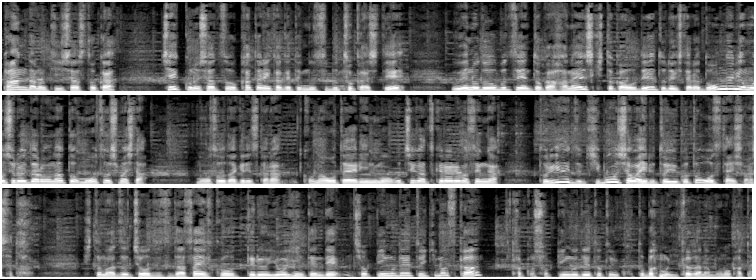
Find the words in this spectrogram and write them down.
パンダの T シャツとかチェックのシャツを肩にかけて結ぶとかして、上野動物園とか花屋敷とかをデートできたらどんなに面白いだろうなと妄想しました。妄想だけですから、このお便りにもオチがつけられませんが、とりあえず希望者はいるということをお伝えしましたと。ひとまず超絶ダサい服を売ってる用品店でショッピングデート行きますか？過去ショッピングデートという言葉もいかがなものかと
